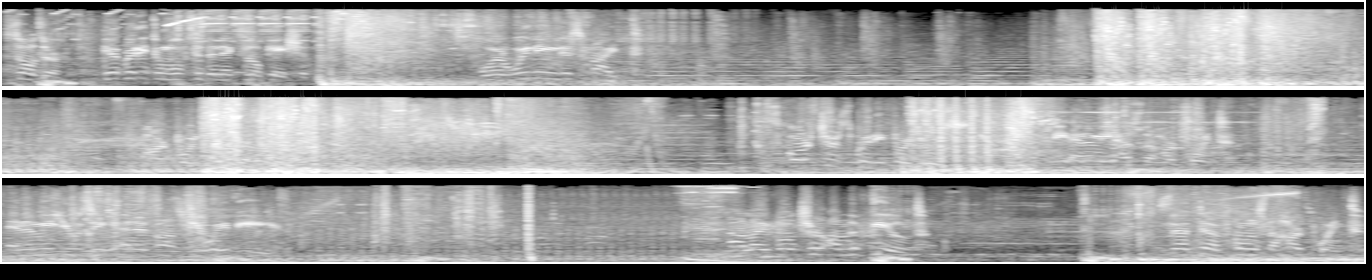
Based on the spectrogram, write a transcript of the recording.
Soldier, get ready to move to the next location. We're winning this fight. UAV. Ally Vulture on the field. SetDef owns the hardpoint.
